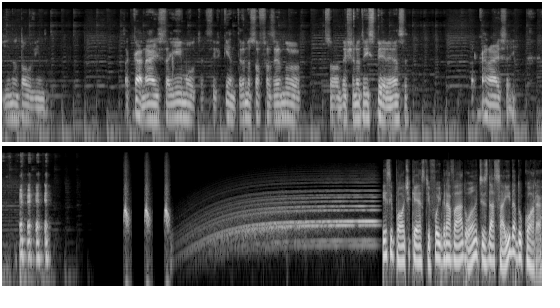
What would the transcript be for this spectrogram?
e não tá ouvindo. Sacanagem isso aí, hein, multa? Você fica entrando só fazendo. só deixando eu ter esperança. Sacanagem isso aí. Esse podcast foi gravado antes da saída do Cora.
